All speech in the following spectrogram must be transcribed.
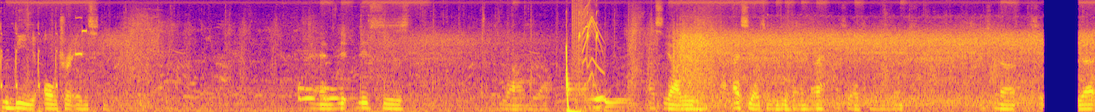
to be Ultra Instinct. And thi- this is wow, bro. I see how we, I see how it's gonna be done, bro. I see how it's gonna be gonna see that.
